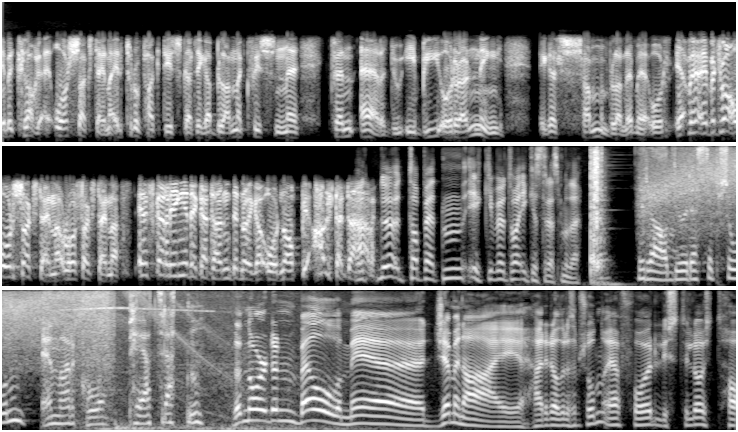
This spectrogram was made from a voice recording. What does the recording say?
jeg beklager årsakstegner. Jeg tror faktisk at jeg har blanda quizen med 'Hvem er du i by og Rønning'? Jeg har sammenblandet med år... Ja, vet du hva, årsakstegner, årsakstegner. Jeg skal ringe deg tilbake når jeg har ordna opp i alt dette her. Du, tapeten, ikke, vet du hva, ikke stress med det. Radioresepsjonen. NRK P13. The Northern Bell med Gemini her i Radioresepsjonen. Og jeg får lyst til å ta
